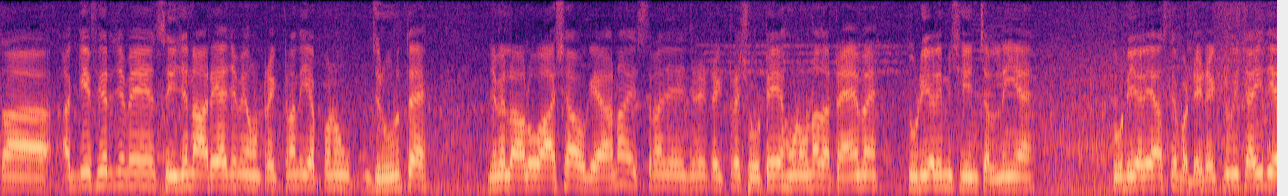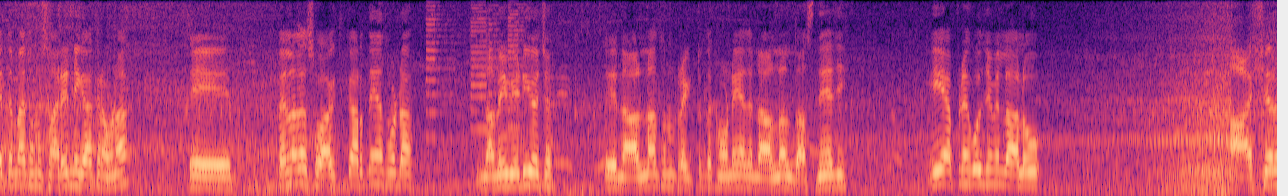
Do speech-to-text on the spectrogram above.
ਤਾਂ ਅੱਗੇ ਫਿਰ ਜਿਵੇਂ ਸੀਜ਼ਨ ਆ ਰਿਹਾ, ਜਿਵੇਂ ਹੁਣ ਟਰੈਕਟਰਾਂ ਦੀ ਆਪਾਂ ਨੂੰ ਜ਼ਰੂਰਤ ਹੈ, ਜਿਵੇਂ ਲਾ ਲਓ ਆਸ਼ਾ ਹੋ ਗਿਆ, ਹਨਾ, ਇਸ ਤਰ੍ਹਾਂ ਦੇ ਜਿਹੜੇ ਟਰੈਕਟਰ ਛੋਟੇ ਆ, ਹੁਣ ਉਹਨਾਂ ਦਾ ਟਾਈਮ ਹੈ, ਤੂੜੀ ਵਾਲੀ ਮਸ਼ੀਨ ਚੱਲਣੀ ਹੈ, ਤੂੜੀ ਵਾਲੇ ਵਾਸਤੇ ਵੱਡੇ ਟਰੈਕਟਰ ਵੀ ਚਾਹੀਦੇ ਆ, ਤੇ ਮੈਂ ਤੁਹਾਨੂੰ ਸਾਰੇ ਨਿਗਾਹ ਕਰਾਉਣਾ, ਤੇ ਪਹਿਲਾਂ ਤਾਂ ਸਵਾਗਤ ਕਰਦੇ ਆ ਤੁਹਾਡਾ ਨਵੀਂ ਵੀਡੀਓ 'ਚ, ਤੇ ਨਾਲ ਨਾਲ ਤੁਹਾਨੂੰ ਟਰੈਕਟਰ ਦਿਖਾਉਣੇ ਆ, ਤੇ ਨਾਲ ਨਾਲ ਦੱਸਦੇ ਆ ਜੀ। ਇਹ ਆਪਣੇ ਕੋਲ ਜਿਵੇਂ ਲਾ ਲਓ ਆਸ਼ਰ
